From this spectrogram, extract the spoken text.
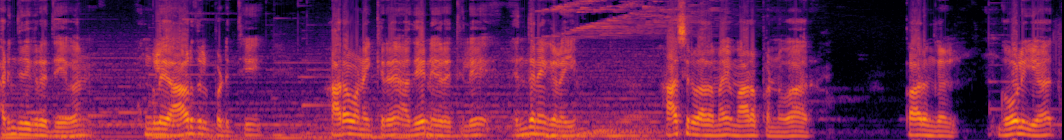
அறிந்திருக்கிற தேவன் உங்களை ஆறுதல் படுத்தி அரவணைக்கிற அதே நேரத்திலே நிந்தனைகளையும் ஆசீர்வாதமாய் மாற பண்ணுவார். பாருங்கள் கோலியாத்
